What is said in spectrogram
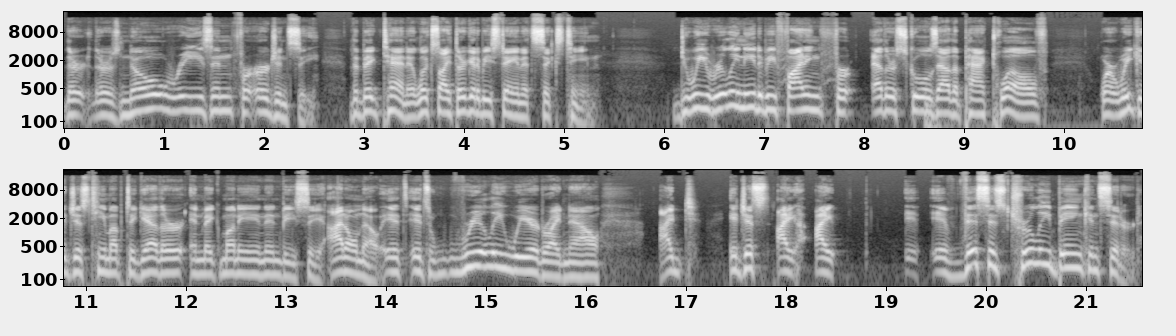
There, there's no reason for urgency. The Big Ten, it looks like they're going to be staying at 16. Do we really need to be fighting for other schools out of the Pac 12 where we could just team up together and make money in NBC? I don't know. It's it's really weird right now. I it just I I if this is truly being considered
